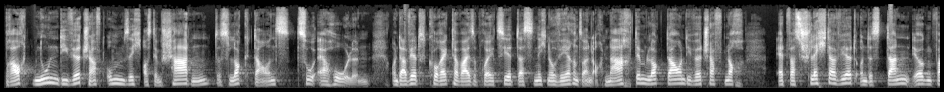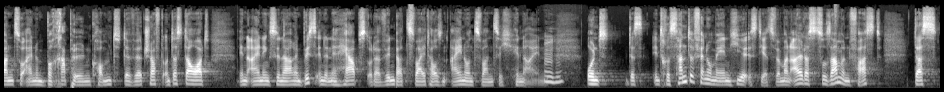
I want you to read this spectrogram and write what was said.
braucht nun die Wirtschaft, um sich aus dem Schaden des Lockdowns zu erholen. Und da wird korrekterweise projiziert, dass nicht nur während, sondern auch nach dem Lockdown die Wirtschaft noch etwas schlechter wird und es dann irgendwann zu einem Brappeln kommt der Wirtschaft. Und das dauert in einigen Szenarien bis in den Herbst oder Winter 2021 hinein. Mhm. Und das interessante Phänomen hier ist jetzt, wenn man all das zusammenfasst, dass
